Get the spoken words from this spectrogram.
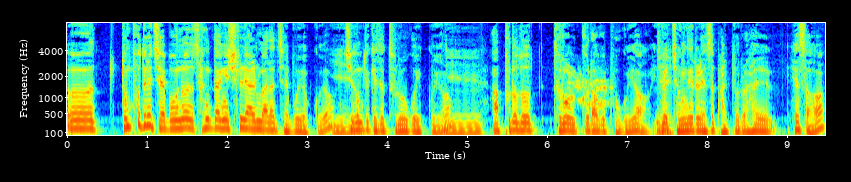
어, 동포들의 제보는 상당히 신뢰할 만한 제보였고요. 예. 지금도 계속 들어오고 있고요. 예. 앞으로도 들어올 거라고 보고요. 이걸 네. 정리를 해서 발표를 할 해서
